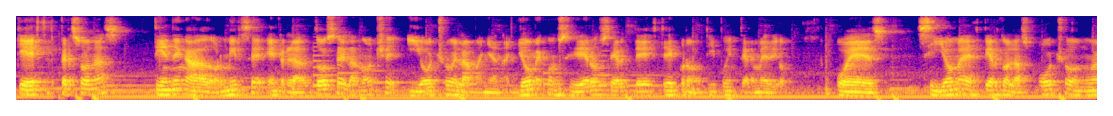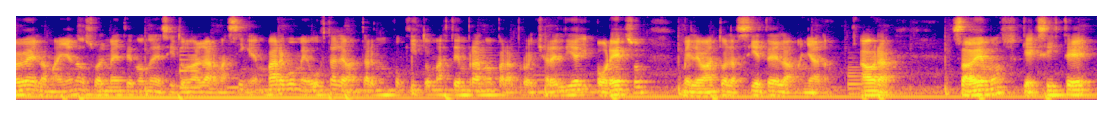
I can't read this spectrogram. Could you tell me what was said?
que estas personas tienden a dormirse entre las 12 de la noche y 8 de la mañana. Yo me considero ser de este cronotipo intermedio pues si yo me despierto a las 8 o 9 de la mañana, usualmente no necesito una alarma. Sin embargo, me gusta levantarme un poquito más temprano para aprovechar el día y por eso me levanto a las 7 de la mañana. Ahora, Sabemos que existe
